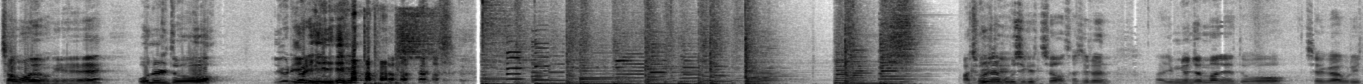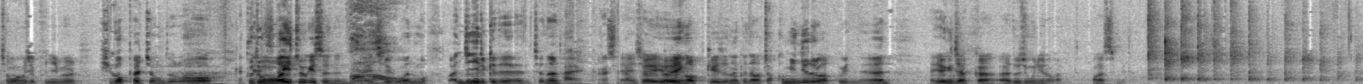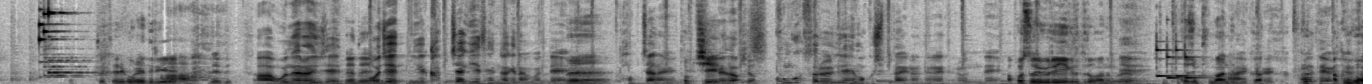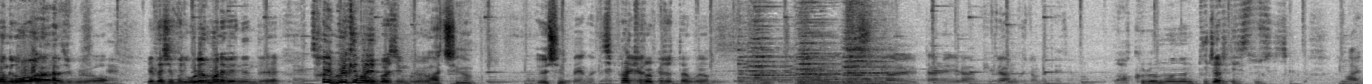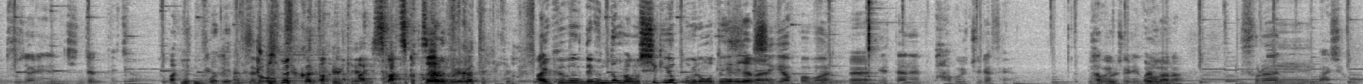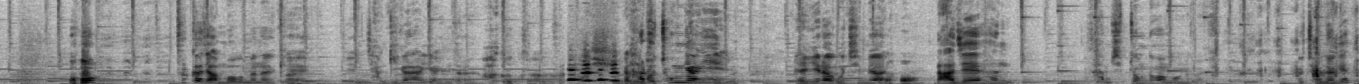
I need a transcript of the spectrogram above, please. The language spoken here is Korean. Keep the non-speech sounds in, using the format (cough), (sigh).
정호영의 오늘도 요리. 요리. (laughs) 아, 저를 잘 모르시겠죠? 사실은 아, 6년 전만 해도 제가 우리 정호영 셰프님을 픽업할 정도로 아, 부동호가 이쪽에 있었는데 지금은 뭐 완전히 이렇게 된 저는 아이 그러진 예. 저희 여행 업계에서는 그나마 조금 인지도를 갖고 있는 여행 작가 노중훈이라고 합니다. 반갑습니다. 저 데리고 애들이에요. 아. 네, 네. 아 오늘은 이제 네네. 어제 이게 갑자기 생각이 난 건데 네. 덥잖아요. 이제. 덥지, 그래서 덥죠. 콩국수를 이제 해 먹고 싶다 이런 생각이 들었는데 아 벌써 요리 얘기로 들어가는 거예요? 예. 좀 토크 좀 풀면 안 아, 됩니까? 그래, 풀어도 돼요. 아, 이제. 궁금한 게 너무 많아가지고요. 네. 일단 셰프님 오랜만에 뵀는데 네. 살이 왜 이렇게 많이 빠진 거예요? 아 지금 열심히 빼고 있어요. 18kg를 빼셨다고요? 작년 12월 달이랑 비교하면 그 정도 되죠. 와 그러면은 두 자리 있으시죠? 아 두 자리는 진작 됐죠. 아 이건 뭐예요? (laughs) 스쿼트 이렇게 아 스쿼트 하는 거예요? 아니 그거 근데 운동 말고 식이요법 이런 것도 해야 되잖아요. 식이요법은 네. 일단은 밥을 줄였어요. 밥을 줄이고 얼마나? 술은 마시고 어? 술까지 안 먹으면 은 이렇게 네. 이게 장기간 하기가 힘들어요. 아 그렇구나. 그러니까 하루 총량이 100이라고 치면 어. 낮에 한 30 정도만 먹는 거예요. 그리고 저녁에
